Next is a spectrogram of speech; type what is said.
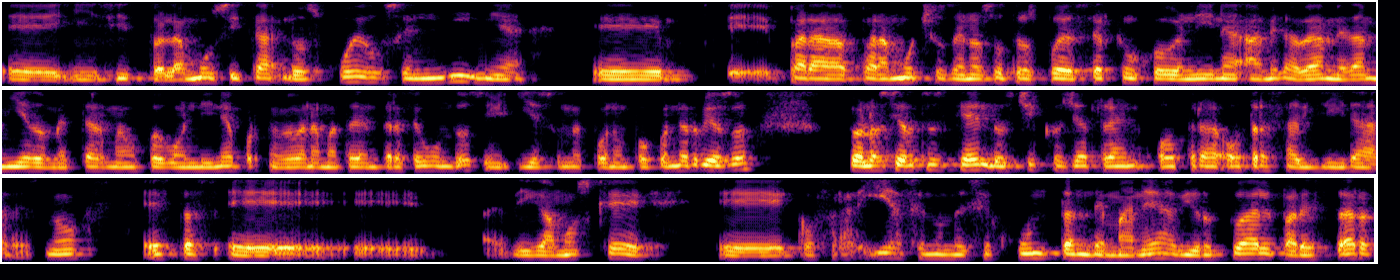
eh, insisto, la música, los juegos en línea, eh, eh, para, para muchos de nosotros puede ser que un juego en línea, a mí la verdad me da miedo meterme a un juego en línea porque me van a matar en tres segundos y, eso me pone un poco nervioso, pero lo cierto es que los chicos ya traen otra, otras habilidades, ¿no? Estas, eh, digamos que cofradías en donde se juntan de manera virtual para estar,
